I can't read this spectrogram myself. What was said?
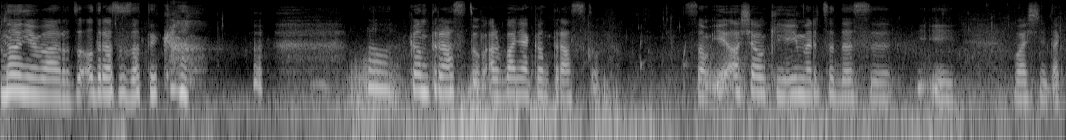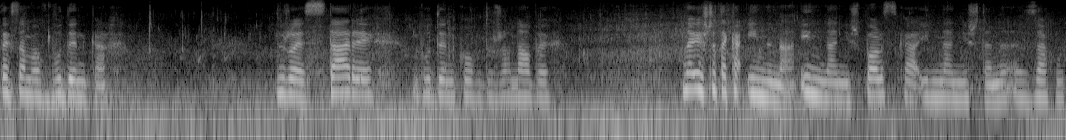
No nie bardzo, od razu zatyka. No, kontrastów, Albania kontrastów. Są i osiołki, i Mercedesy, i właśnie tak. Tak samo w budynkach. Dużo jest starych budynków, dużo nowych. No i jeszcze taka inna, inna niż Polska, inna niż ten e, zachód.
